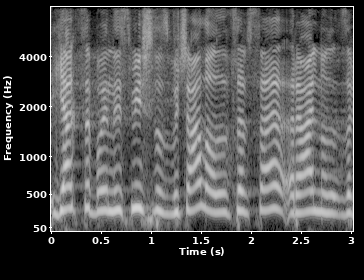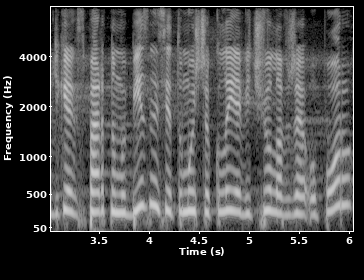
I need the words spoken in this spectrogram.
як це би не смішно звучало, але це все реально завдяки експертному бізнесі, тому що коли я відчула вже опору,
